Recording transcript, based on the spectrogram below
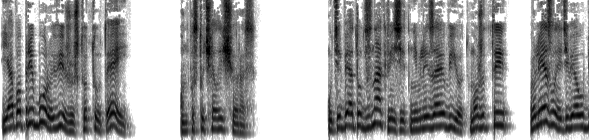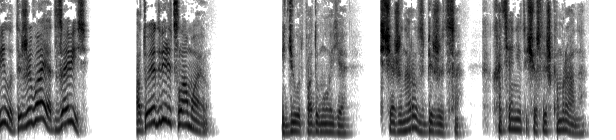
Я по прибору вижу, что тут. Эй!» Он постучал еще раз. «У тебя тут знак висит, не влезай, убьет. Может, ты влезла и тебя убила? Ты живая? Отзовись! А то я дверь сломаю!» «Идиот», — подумала я. «Сейчас же народ сбежится. Хотя нет, еще слишком рано.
